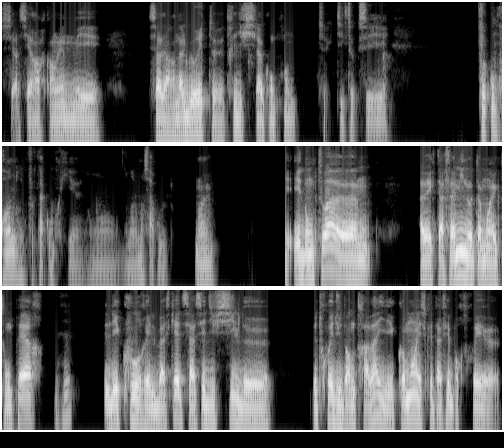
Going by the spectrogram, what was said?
C'est assez rare quand même, mais ça a un algorithme très difficile à comprendre. TikTok, c'est, faut le comprendre, une fois que t'as compris, euh, normalement, ça roule. Ouais. Et, donc toi, euh, avec ta famille, notamment avec ton père, Mhm. les cours et le basket, c'est assez difficile de, de trouver du temps de travail. Et comment est-ce que tu as fait pour trouver euh,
